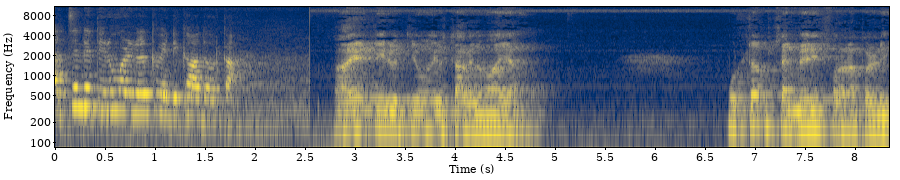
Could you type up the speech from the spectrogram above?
അച്ഛന്റെ തിരുമൊഴികൾക്ക് വേണ്ടി കാതോർക്കാം. ആയിരത്തി ഇരുപത്തി മൂന്നിൽ സ്ഥാപിതമായ മുട്ടം സെന്റ് മേരീസ് സ്വർണപ്പള്ളി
